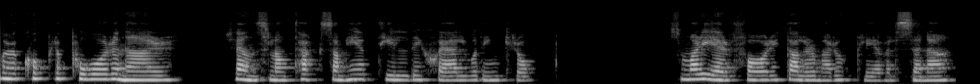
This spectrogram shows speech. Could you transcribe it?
Bara koppla på den här känslan av tacksamhet till dig själv och din kropp som har erfarit alla de här upplevelserna.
